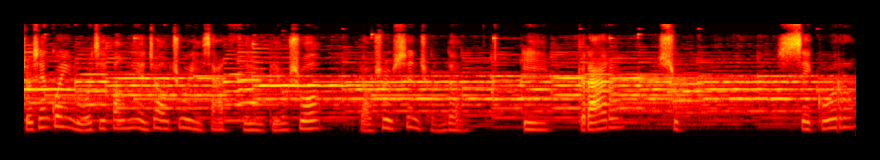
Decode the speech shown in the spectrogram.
首先，关于逻辑方面，就要注意一下词语，比如说表示生存的，e grado su seguro，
